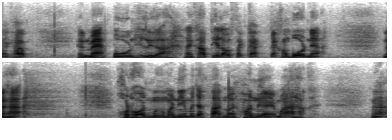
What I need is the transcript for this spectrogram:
นะครับ เห็นไหมปูนที่เหลือนะครับ ที่เราสกัดจากข้างบนเนี่ยนะฮะขอโทษมือวันนี้มันจะสั่นหน่อยเพราะเหนื่อยมากนะ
